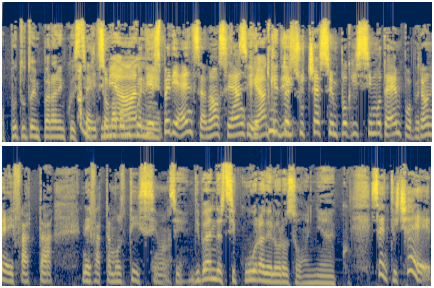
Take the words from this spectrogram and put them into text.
ho potuto imparare in questi Vabbè, ultimi insomma, anni... di esperienza, no? Se anche, Sì, anche tutto di- è successo in pochissimo tempo, però ne hai fatta, ne hai fatta moltissima. Sì, di prendersi cura dei loro sogni, ecco. Senti, c'è,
